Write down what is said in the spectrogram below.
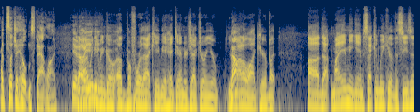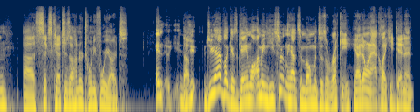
That's such a Hilton stat line. You know, But I you- would even go uh, before that, KB. I hate to interject during your, your No. monologue here, but uh, that Miami game, second week of the season, uh, six catches, 124 yards. And That- do, you, do you have like his game law? I mean, he certainly had some moments as a rookie. Yeah, I don't want to act like he didn't,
